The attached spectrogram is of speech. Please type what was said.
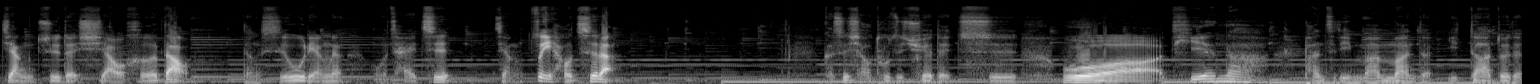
酱汁的小河道。等食物凉了，我才吃。”这样最好吃了，可是小兔子却得吃。哇，天哪！盘子里满满的一大堆的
